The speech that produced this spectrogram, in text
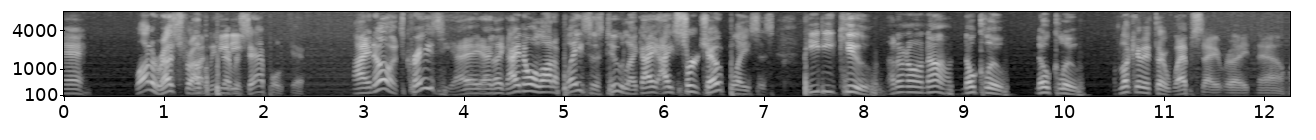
Eh, A lot of restaurants we've PD. never sampled yet. I know it's crazy. I, I like I know a lot of places too. Like I, I search out places. PDQ. I don't know. No, no clue. No clue. I'm looking at their website right now.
